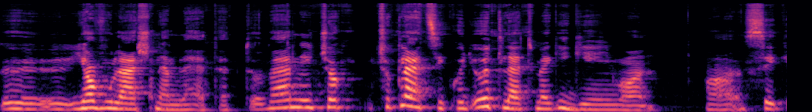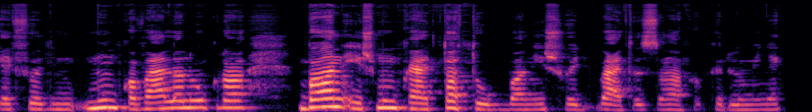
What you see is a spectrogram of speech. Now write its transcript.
ö, javulást nem lehet ettől várni, csak, csak látszik, hogy ötlet meg igény van a székelyföldi munkavállalókra ban és munkáltatókban is, hogy változzanak a körülmények.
